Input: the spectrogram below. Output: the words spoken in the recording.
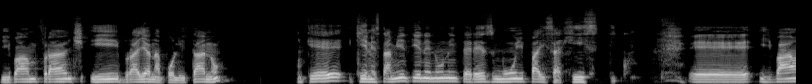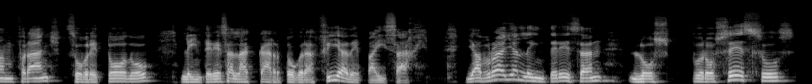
Iván Franch y Brian Napolitano, que, quienes también tienen un interés muy paisajístico. Eh, Iván Franch, sobre todo, le interesa la cartografía de paisaje. Y a Brian le interesan los procesos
